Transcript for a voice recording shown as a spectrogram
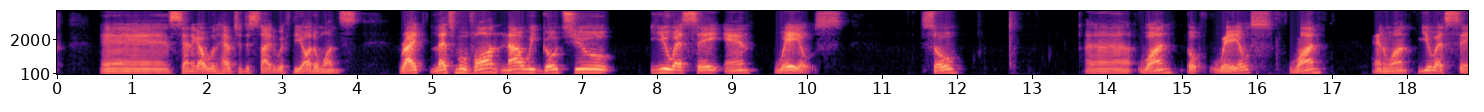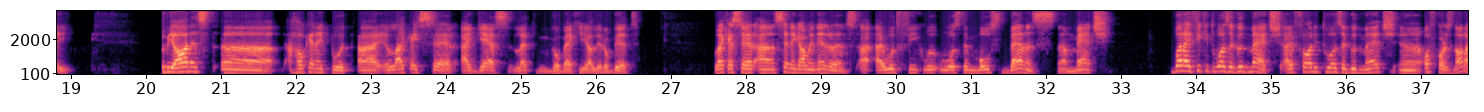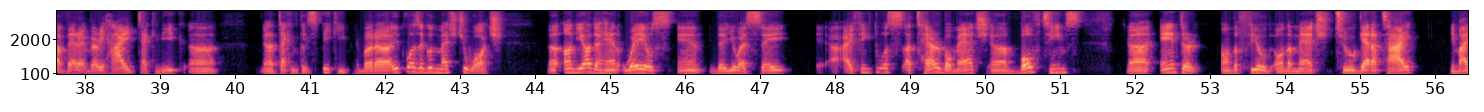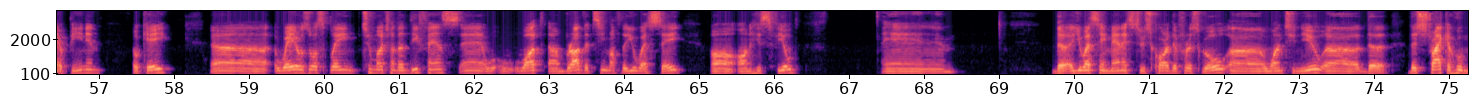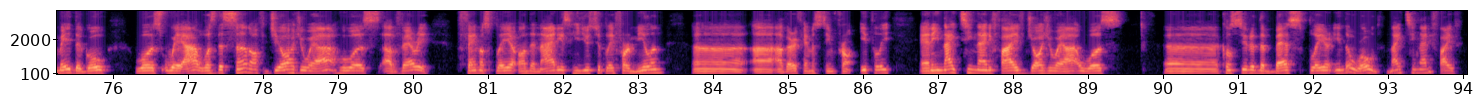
and Senegal would have to decide with the other ones. Right? Let's move on. Now we go to USA and Wales. So uh, one oh, Wales, one and one USA to be honest, uh, how can I put? I like I said, I guess. Let me go back here a little bit. Like I said, uh, Senegal and Netherlands, I, I would think was the most balanced uh, match, but I think it was a good match. I thought it was a good match. Uh, of course, not a very very high technique, uh, uh, technically speaking, but it was a good match to watch. on the other hand, Wales and the USA I think it was a terrible match. Uh, both teams uh, entered on the field on the match to get a tie, in my opinion. Okay. Uh, Wales was playing too much on the defense, and what um, brought the team of the USA uh, on his field. And the USA managed to score the first goal, uh, one to nil. Uh, the the striker who made the goal was Weah, was the son of George Weah, who was a very famous player on the 90s. He used to play for Milan, uh, a very famous team from Italy. And in 1995, George Weah was uh, considered the best player in the world. 1995.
